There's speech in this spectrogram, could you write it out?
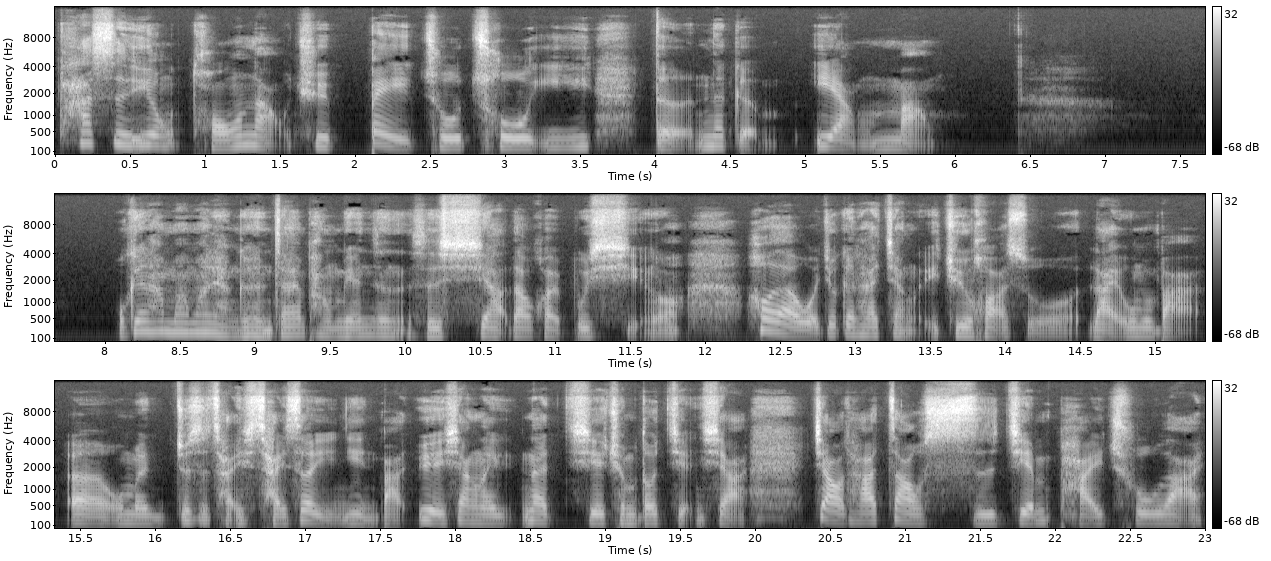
他是用头脑去背出初一的那个样貌。我跟他妈妈两个人站在旁边，真的是吓到快不行哦。后来我就跟他讲了一句话说，来，我们把呃，我们就是彩彩色影印，把月相那那些全部都剪下，叫他照时间排出来。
